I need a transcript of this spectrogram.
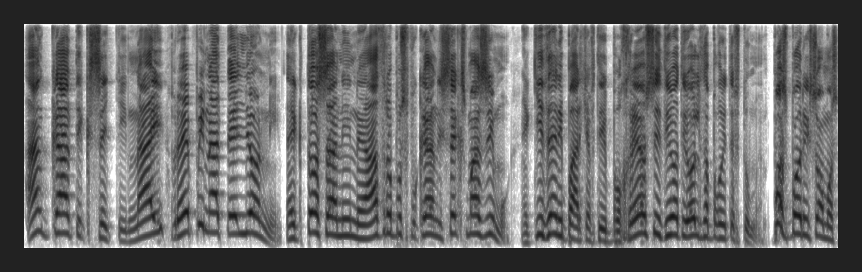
Αν κάτι ξεκινάει, πρέπει να τελειώνει. Εκτός αν είναι άνθρωπος που κάνει σεξ μαζί μου. Εκεί δεν υπάρχει αυτή η υποχρέωση, διότι όλοι θα απογοητευτούμε. Πώς μπορείς όμως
